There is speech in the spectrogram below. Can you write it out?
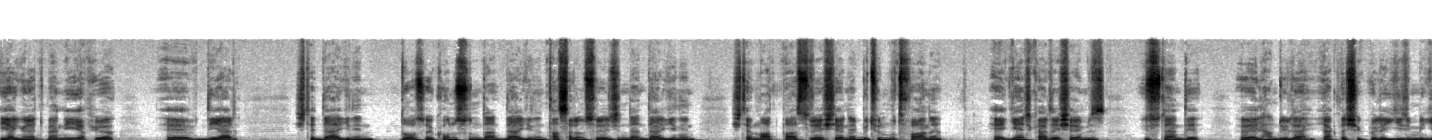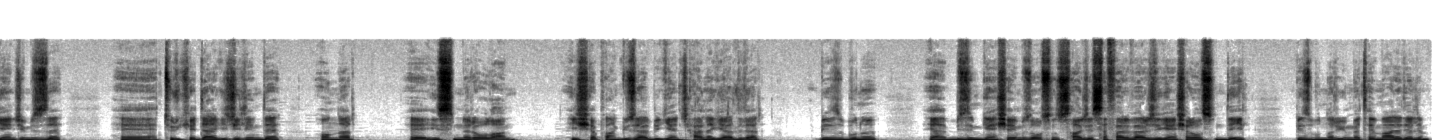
yayın yönetmenliği yapıyor. E, diğer işte derginin dosya konusundan, derginin tasarım sürecinden, derginin işte matbaa süreçlerine bütün mutfağını e, genç kardeşlerimiz üstlendi. Ve elhamdülillah yaklaşık böyle 20 gencimizde e, Türkiye dergiciliğinde onlar e, isimleri olan, iş yapan güzel bir genç haline geldiler. Biz bunu yani bizim gençlerimiz olsun, sadece seferberci gençler olsun değil, biz bunları ümmete mal edelim.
